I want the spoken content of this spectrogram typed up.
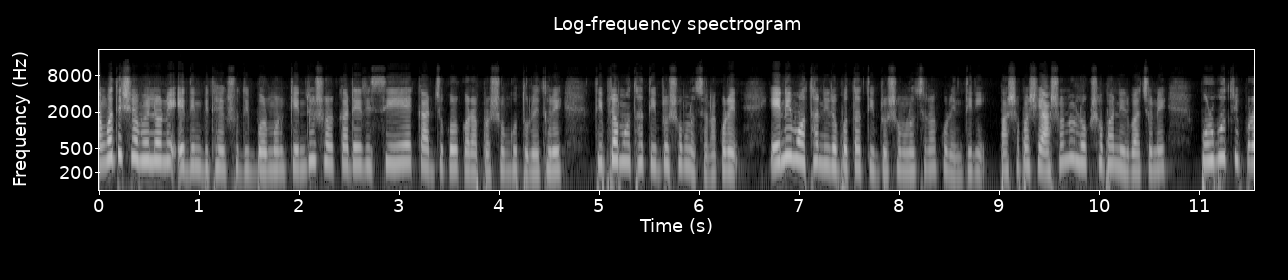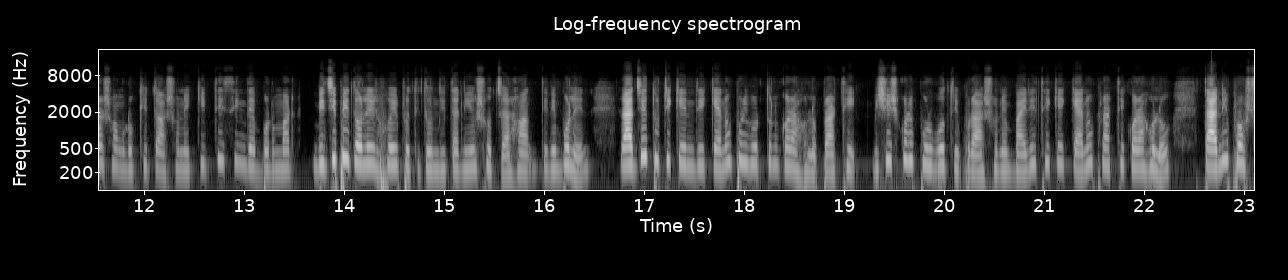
সাংবাদিক সম্মেলনে এদিন বিধায়ক সুদীপ বর্মন কেন্দ্রীয় সরকারের সিএ কার্যকর করা প্রসঙ্গ তুলে ধরে তীব্রামথা তীব্র সমালোচনা করেন। এ মথা নিরাপত্তার তীব্র সমালোচনা করেন তিনি। পাশাপাশি আসন্ন লোকসভা নির্বাচনে পূর্ব ত্রিপুরা সংরক্ষিত আসনে কীর্তি সিং দেববর্মার বিজেপি দলের হয়ে প্রতিদ্বন্দ্বিতা নিয়েও সোচ্চার হন। তিনি বলেন রাজ্যে দুটি কেন্দ্রে কেন পরিবর্তন করা হলো প্রার্থী? বিশেষ করে পূর্ব ত্রিপুরা আসনে বাইরে থেকে কেন প্রার্থী করা হলো তা নিয়ে প্রশ্ন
